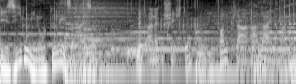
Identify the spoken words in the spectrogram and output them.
Die 7 Minuten Lesereise mit einer Geschichte von Clara Leinemann.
